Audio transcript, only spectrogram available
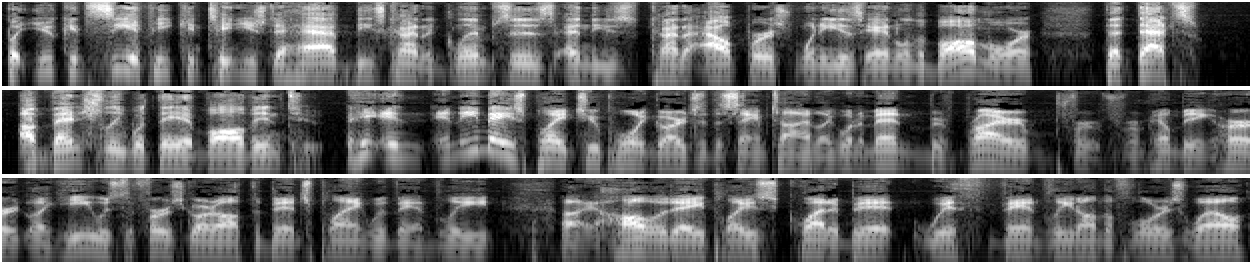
But you could see if he continues to have these kind of glimpses and these kind of outbursts when he is handling the ball more, that that's eventually what they evolve into. He, and, and Ime's played two point guards at the same time. Like when Amen prior for, from him being hurt, like he was the first guard off the bench playing with VanVleet. Uh, Holiday plays quite a bit with VanVleet on the floor as well.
